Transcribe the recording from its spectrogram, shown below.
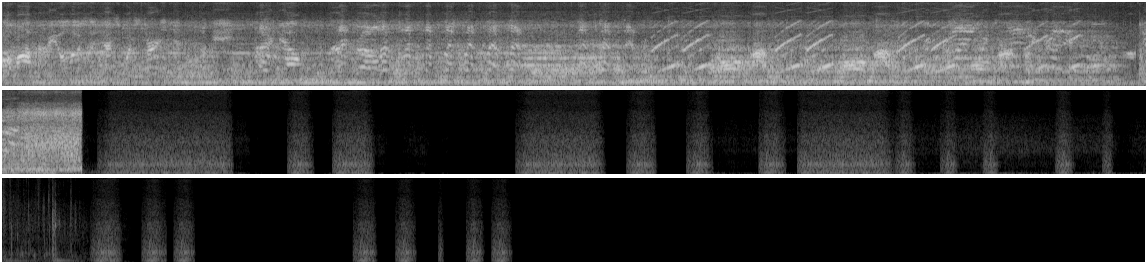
That's what's turning it. Okay, back out. Let's, let's.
